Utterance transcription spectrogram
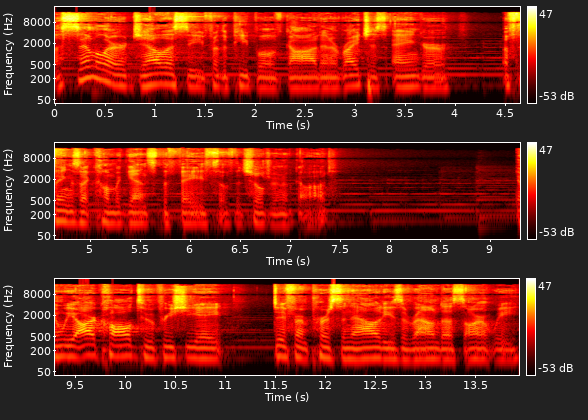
a similar jealousy for the people of God and a righteous anger of things that come against the faith of the children of God. And we are called to appreciate different personalities around us, aren't we?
